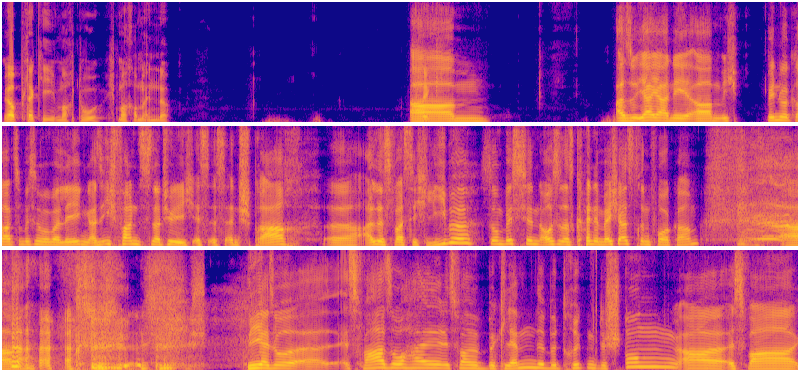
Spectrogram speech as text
ja, Plecky, mach du, ich mach am Ende. Ähm, also ja, ja, nee, ähm, ich bin nur gerade so ein bisschen überlegen. Also ich fand es natürlich, es, es entsprach äh, alles, was ich liebe, so ein bisschen, außer dass keine Mechas drin vorkamen. ähm, nee, also äh, es war so halt, es war eine beklemmende, bedrückende Stimmung, äh, es war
